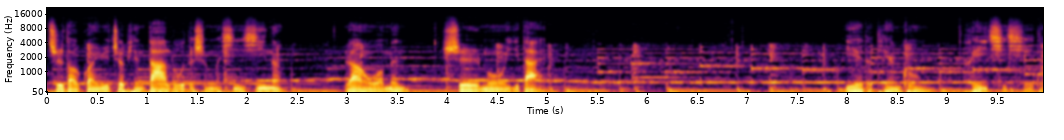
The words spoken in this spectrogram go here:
知道关于这片大陆的什么信息呢？让我们拭目以待。夜的天空黑漆漆的，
